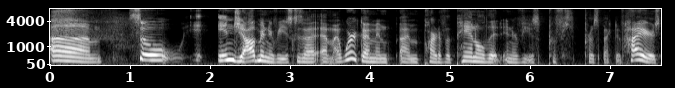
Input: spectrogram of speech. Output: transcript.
Um, so in job interviews, because at my work, I'm in, I'm part of a panel that interviews pr- prospective hires.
